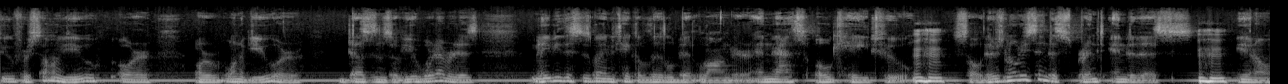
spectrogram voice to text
to for some of you, or or one of you, or dozens of you, whatever it is. Maybe this is going to take a little bit longer, and that's okay too. Mm-hmm. So there's no reason to sprint into this. You know,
